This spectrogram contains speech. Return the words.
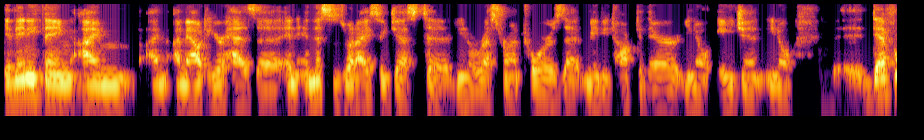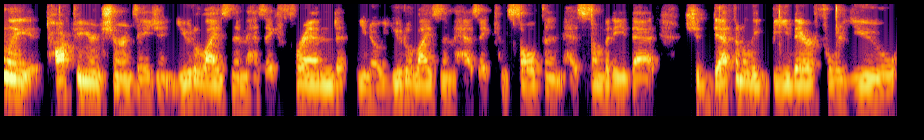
if anything, I'm I'm I'm out here has a and, and this is what I suggest to you know restaurateurs that maybe talk to their you know agent you know definitely talk to your insurance agent utilize them as a friend you know utilize them as a consultant as somebody that should definitely be there for you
